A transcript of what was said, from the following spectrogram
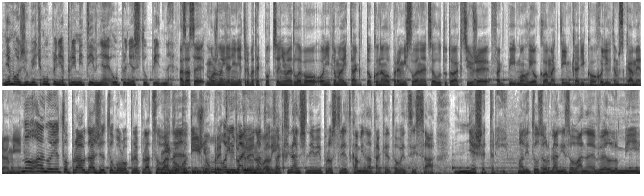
nemôžu byť úplne primitívne, úplne stupidné. A zase možno ich ani netreba tak podceňovať, lebo oni to mali tak dokonalo premyslené celú túto akciu, že fakt by mohli oklamať tým kadikoho. Chodili tam s kamerami. No áno, je to pravda, že to bolo prepracované. Niekoľko týždňov predtým Oni to majú na to tak finančnými prostriedkami na takéto veci sa nešetrí. Mali to zorganizované veľmi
